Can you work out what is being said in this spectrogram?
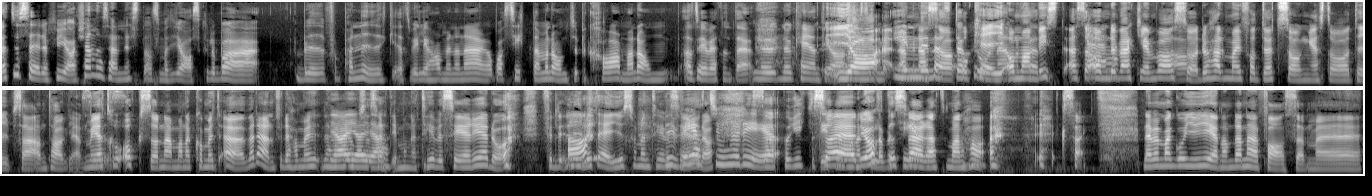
att du säger det för jag känner så här nästan som att jag skulle bara bli för panik att vilja ha mina nära och bara sitta med dem, typ krama dem. Alltså jag vet inte, nu, nu kan jag inte jag Ja, ja in i alltså okej situationen, om man visste, alltså om det verkligen var Ja. så då hade man ju fått dödsångest och typ så här antagligen. Men jag Precis. tror också när man har kommit över den, för det har man, ju- Ja, ja, också sett i många tv-serier då. För livet är ju som en Vi tv-serie då. vet ju hur det är så, på riktigt. så är det ju ofta sådär TV. att man har Exakt. Nej men man går ju igenom den här fasen med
